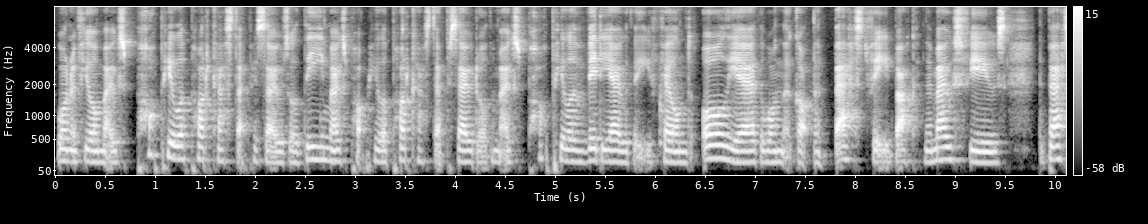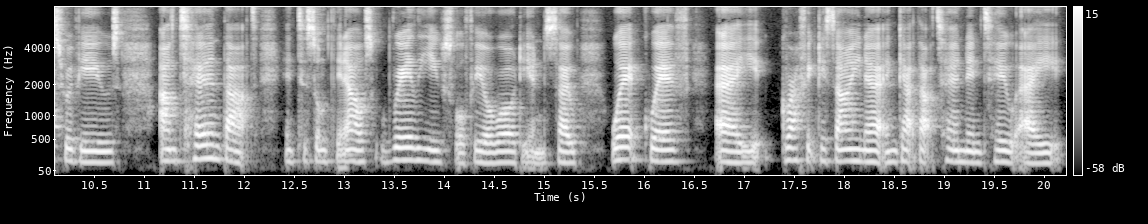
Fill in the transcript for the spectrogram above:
one of your most popular podcast episodes, or the most popular podcast episode, or the most popular video that you filmed all year, the one that got the best feedback and the most views, the best reviews, and turn that into something else really useful for your audience. So, work with a graphic designer and get that turned into a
